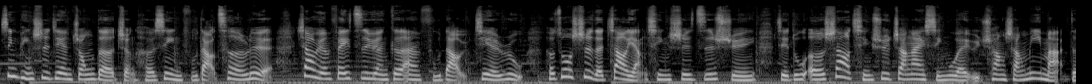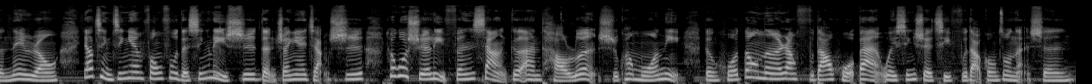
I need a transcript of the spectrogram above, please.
性平事件中的整合性辅导策略、校园非自愿个案辅导与介入、合作式的教养亲师咨询、解读儿少情绪障碍行为与创伤密码等内容，邀请经验丰富的心理师等专业讲师，透过学理分享、个案讨论、实况模拟等活动呢，让辅导伙伴为新学期辅导工作暖身。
